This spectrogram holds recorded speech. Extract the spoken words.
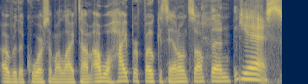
over the course of my lifetime. I will hyper focus in on something Yes,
